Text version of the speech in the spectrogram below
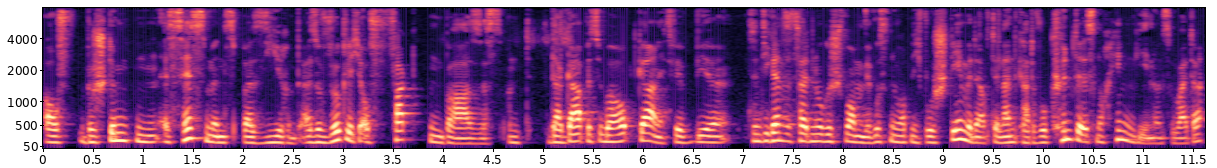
auf bestimmten Assessments basierend, also wirklich auf Faktenbasis. Und da gab es überhaupt gar nichts. Wir, wir sind die ganze Zeit nur geschwommen. Wir wussten überhaupt nicht, wo stehen wir denn auf der Landkarte, wo könnte es noch hingehen und so weiter.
